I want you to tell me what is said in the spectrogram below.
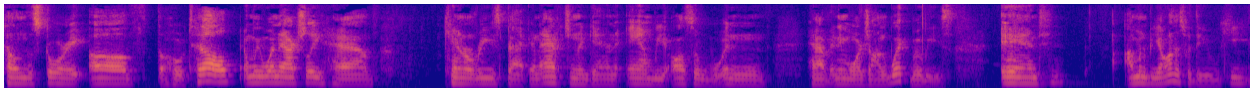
telling the story of the hotel, and we wouldn't actually have Keanu Reeves back in action again, and we also wouldn't have any more John Wick movies. And I'm gonna be honest with you, he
